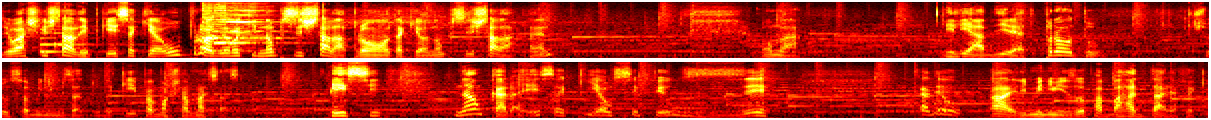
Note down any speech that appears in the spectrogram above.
Eu acho que instalei, porque esse aqui é o programa que não precisa instalar. Pronto, aqui ó, não precisa instalar, tá vendo? Vamos lá. Ele abre direto. Pronto. Deixa eu só minimizar tudo aqui para mostrar mais fácil. Esse... Não, cara, esse aqui é o CPU Z. Cadê o... Ah, ele minimizou para barra de tarefa aqui,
